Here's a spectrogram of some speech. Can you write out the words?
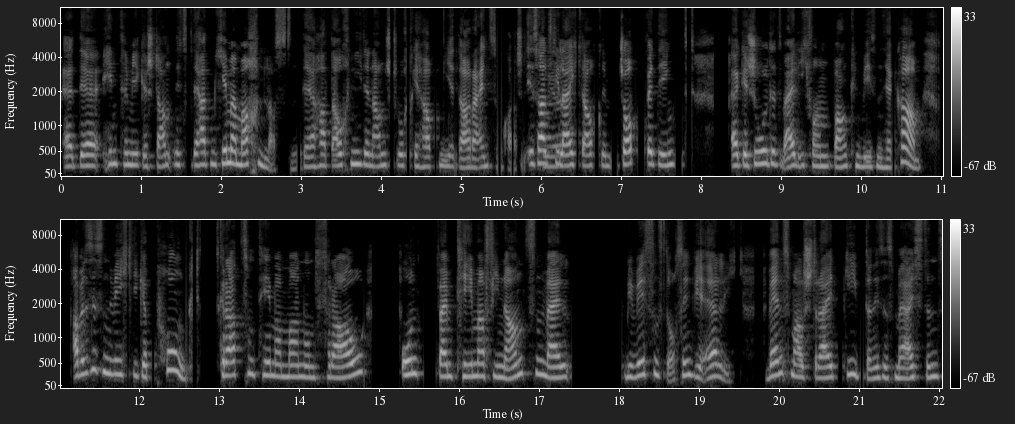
äh, der hinter mir gestanden ist. Der hat mich immer machen lassen. Der hat auch nie den Anspruch gehabt, mir da reinzuquatschen. Ist halt ja. vielleicht auch dem Job bedingt äh, geschuldet, weil ich vom Bankenwesen her kam. Aber das ist ein wichtiger Punkt, gerade zum Thema Mann und Frau und beim Thema Finanzen, weil wir wissen es doch, sind wir ehrlich, wenn es mal Streit gibt, dann ist es meistens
